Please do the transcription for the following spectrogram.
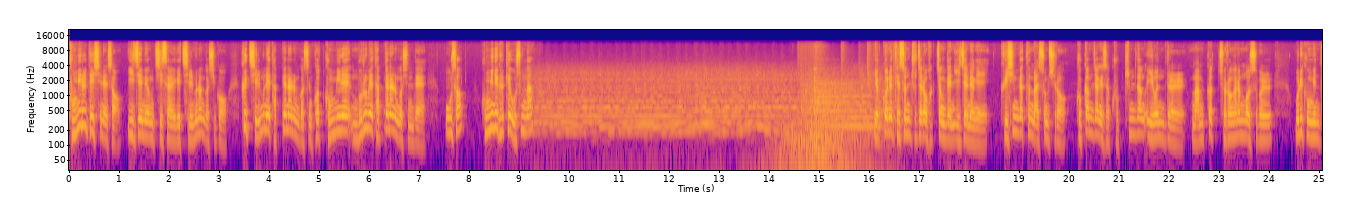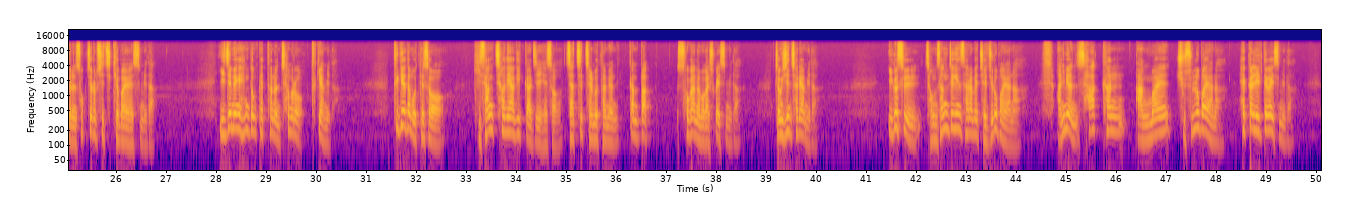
국민을 대신해서 이재명 지사에게 질문한 것이고 그 질문에 답변하는 것은 곧 국민의 물음에 답변하는 것인데 웃어? 국민이 그렇게 웃음나? 여권의 대선 주자로 확정된 이재명이 귀신같은 말솜씨로 국감장에서 국힘당 의원들을 맘껏 조롱하는 모습을 우리 국민들은 속절없이 지켜봐야 했습니다. 이재명의 행동 패턴은 참으로 특이합니다. 특이하다 못해서 기상천외하기까지 해서 자칫 잘못하면 깜빡 속아 넘어갈 수가 있습니다. 정신 차려야 합니다. 이것을 정상적인 사람의 재주로 봐야 하나 아니면 사악한 악마의 주술로 봐야 하나 헷갈릴 때가 있습니다.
